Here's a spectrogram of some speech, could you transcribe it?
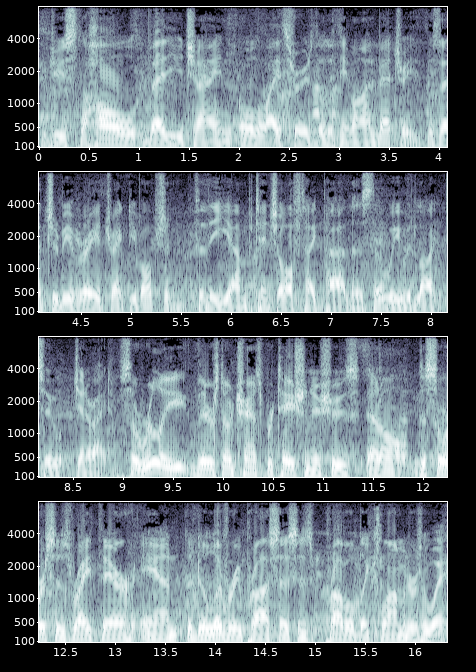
produce the whole value chain all the way through to the lithium ion battery. Because that should be a very attractive option for the um, potential offtake partners that we would like to generate. So, really, there's no transportation issues at all. The source is right there, and the delivery process is probably kilometers away.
